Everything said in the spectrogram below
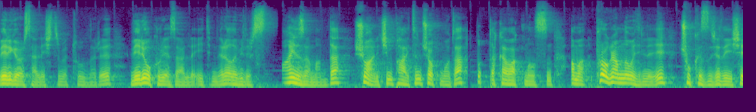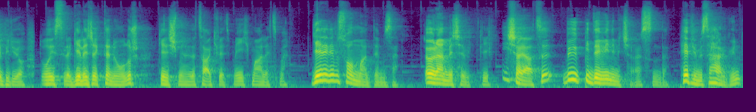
veri görselleştirme tool'ları, veri okuryazarlığı eğitimleri alabilirsin. Aynı zamanda şu an için Python çok moda. Mutlaka bakmalısın. Ama programlama dilleri çok hızlıca değişebiliyor. Dolayısıyla gelecekte ne olur? Gelişmeleri de takip etmeyi ihmal etme. Gelelim son maddemize. Öğrenme çevikliği. İş hayatı büyük bir devinim içerisinde. Hepimiz her gün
